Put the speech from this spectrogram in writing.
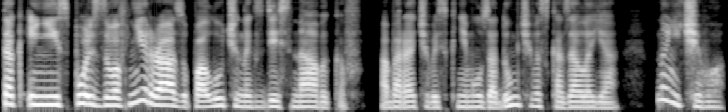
так и не использовав ни разу полученных здесь навыков. Оборачиваясь к нему задумчиво, сказала я. «Ну ничего,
